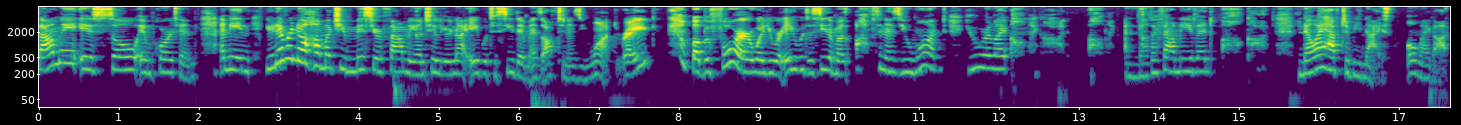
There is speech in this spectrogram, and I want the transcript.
Family is so important. I mean, you never know how much you miss your family until you're not able to see them as often as you want, right? But before, when you were able to see them as often as you want, you were like, oh my God, oh my, another family event? Oh God, now I have to be nice. Oh my God,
